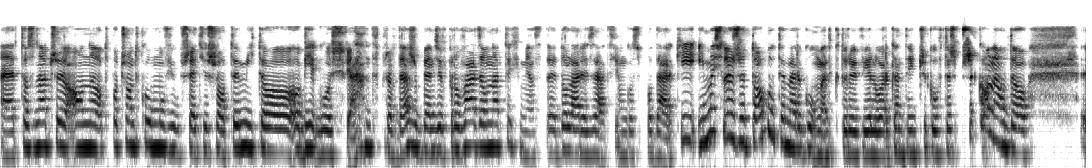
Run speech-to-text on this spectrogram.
E, to znaczy, on od początku mówił przecież o tym i to obiegło świat, prawda, że będzie wprowadzał natychmiast dolaryzację gospodarki. I myślę, że to był ten argument, który wielu Argentyńczyków też przekonał do, e,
